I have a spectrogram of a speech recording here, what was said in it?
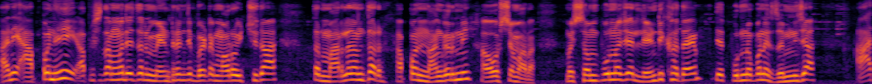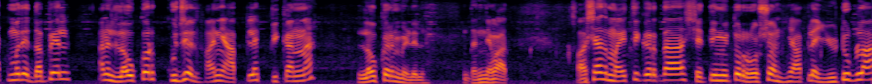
आणि आपणही आपल्या शेतामध्ये जर मेंढरांची बैठक मारू इच्छिता तर मारल्यानंतर आपण नांगरणी अवश्य मारा. म्हणजे संपूर्ण जे लेंडी खत आहे ते पूर्णपणे जमिनीच्या आतमध्ये दपेल आणि लवकर कुजेल आणि आपल्या पिकांना लवकर मिळेल. धन्यवाद. अशाच माहितीकरता शेती मित्र रोशन हे आपल्या यूट्यूबला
